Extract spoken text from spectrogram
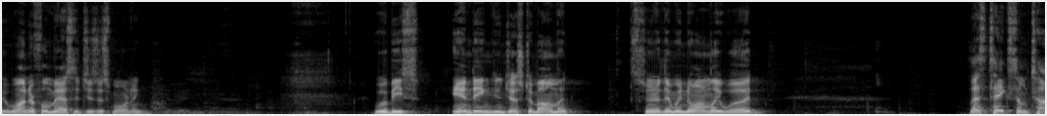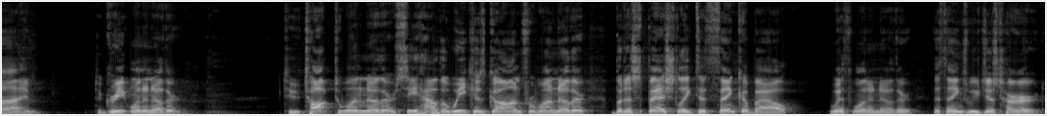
two wonderful messages this morning. We'll be ending in just a moment, sooner than we normally would. Let's take some time to greet one another, to talk to one another, see how the week has gone for one another, but especially to think about with one another the things we've just heard.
